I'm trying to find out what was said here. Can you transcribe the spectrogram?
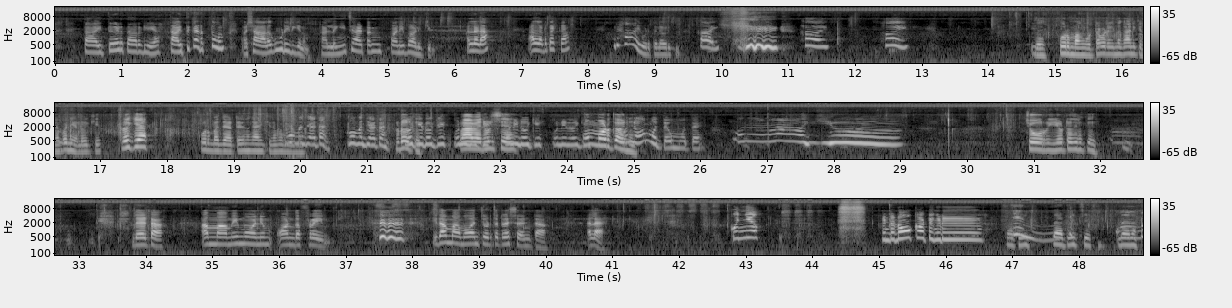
താഴ്ത്തി കിടത്താറില്ല. താഴ്ത്തി കിടത്തും പക്ഷെ ആളെ കൂടിയിരിക്കണം. അല്ലെങ്കിൽ ചേട്ടൻ പണി പാളിക്കും. അല്ലടാ അല്ലട തക്ക. ഒരു ഹായ് കൊടുത്തല്ലോ അവർക്ക്. ഹായ്. ഹായ്. ഹായ്. കുറുമ്പൻകൂട്ട ഇവിടെ ഇരുന്ന് കാണിക്കുന്ന പണിയല്ലോ നോക്കിയേ നോക്കിയേ കുറുമ്പൻ ചേട്ടൻ ഇരുന്ന് കാണിക്കുന്ന പണി കൂമ്പൻ ചേട്ടൻ കൂമ്പൻ ചേട്ടൻ ഇങ്ങോട്ട് നോക്കി നോക്കി വിളിച്ചേ. ഉമ്മ കൊടുക്കവന് ചോറിയോട്ടോ നിനക്ക്. ഇതേട്ടാ അമ്മാമ്മയും മോനും ഓൺ ദ ഫ്രെയിം ഇത് അമ്മാമ്മ വാങ്ങിച്ചു കൊടുത്ത ഡ്രസ്സാണ് കേട്ടാ അല്ലേ കുഞ്ഞു ഉണ്ട് നോക്കാട്ടെ ഇങ്ങട്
